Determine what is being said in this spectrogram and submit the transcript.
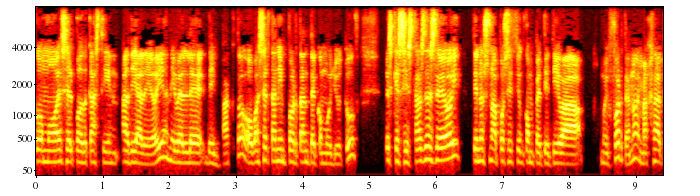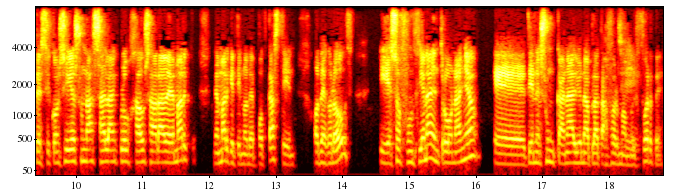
como es el podcasting a día de hoy a nivel de, impacto o va a ser tan importante como YouTube, es que si estás desde hoy tienes una posición competitiva muy fuerte, ¿no? Imagínate si consigues una sala en Clubhouse ahora de, de marketing o de podcasting o de growth y eso funciona dentro de un año, eh, tienes un canal y una plataforma muy fuerte.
